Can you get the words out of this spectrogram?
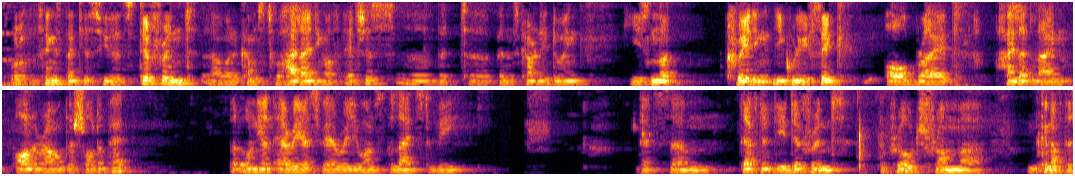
So one of the things that you see that's different uh, when it comes to highlighting of edges uh, that uh, Ben is currently doing, he's not creating an equally thick, all bright highlight line all around the shoulder pad, but only on areas where he really wants the lights to be. That's um, definitely a different approach from uh, kind of the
